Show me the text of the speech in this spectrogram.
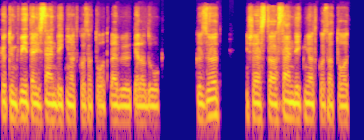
kötünk vételi szándéknyilatkozatot vevők, eladók között, és ezt a szándéknyilatkozatot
